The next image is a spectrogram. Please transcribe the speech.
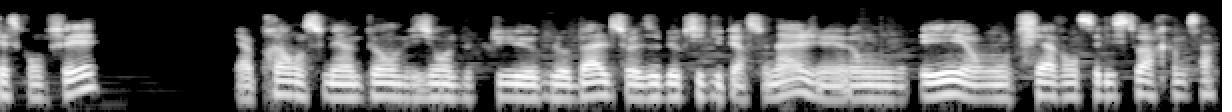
qu'est-ce qu'on fait Et après, on se met un peu en vision un peu plus globale sur les objectifs du personnage, et on, fait avancer l'histoire comme ça.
